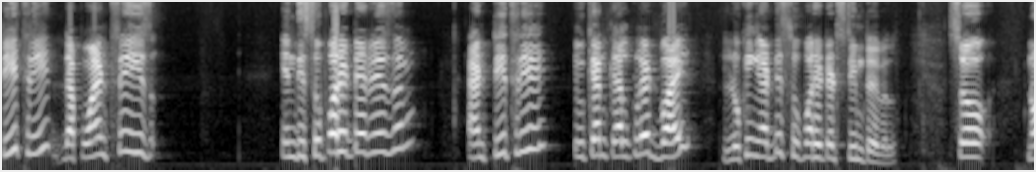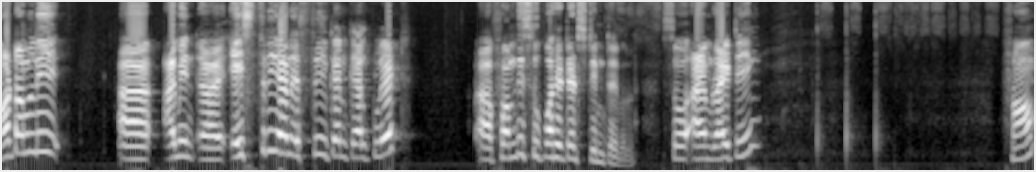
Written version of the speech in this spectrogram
T 3 the point 3 is in the superheated regime and T 3 you can calculate by looking at the superheated steam table. So, not only uh, I mean uh, H 3 and S 3 you can calculate uh, from the superheated steam table. So, I am writing from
